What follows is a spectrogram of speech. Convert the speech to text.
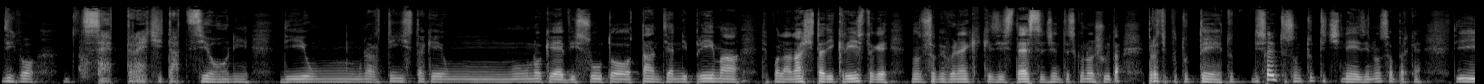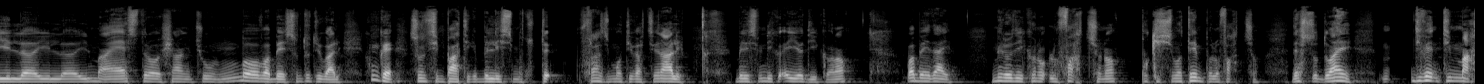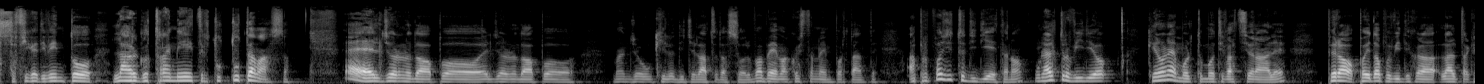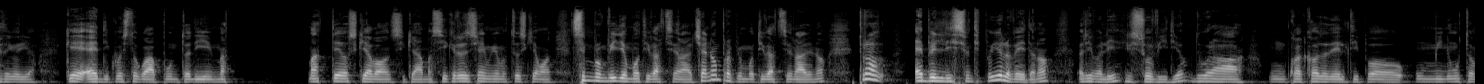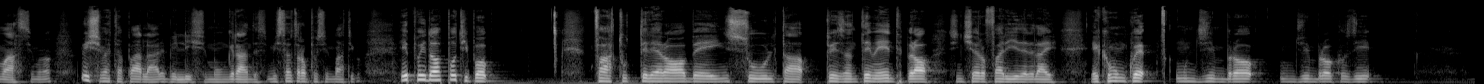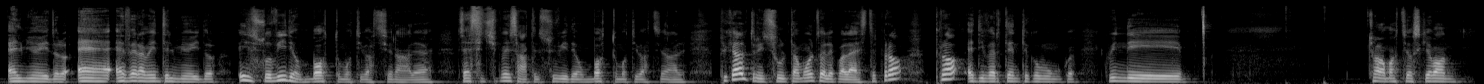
tipo set, tre citazioni di un, un artista che un, uno che è vissuto tanti anni prima, tipo la nascita di Cristo, che non sapevo neanche che esistesse, gente sconosciuta, però tipo tutte, tut, di solito sono tutti cinesi, non so perché, il, il, il maestro Shang Chun, boh vabbè, sono tutti uguali, comunque sono simpatiche, bellissime, tutte frasi motivazionali, bellissime, dico, e io dico, no? Vabbè dai, me lo dicono, lo faccio, no? Pochissimo tempo lo faccio. Adesso domani mm, divento in massa, figa, divento largo 3 metri, tu, tutta massa. E il giorno dopo, il giorno dopo mangio un chilo di gelato da solo. Vabbè, ma questo non è importante. A proposito di dieta, no? Un altro video che non è molto motivazionale, però poi dopo vi dico la, l'altra categoria, che è di questo qua, appunto, di Matteo Matteo Schiavon si chiama, sì, credo sia Matteo Schiavon. Sembra un video motivazionale, cioè non proprio motivazionale, no? Però è bellissimo, tipo io lo vedo, no? Arriva lì, il suo video, dura un qualcosa del tipo un minuto massimo, no? Lui si mette a parlare, bellissimo, un grande, mi sta troppo simpatico. E poi dopo, tipo, fa tutte le robe, insulta pesantemente, però sincero fa ridere, dai. E comunque un gimbro, un gimbro così è il mio idolo, è, è, veramente il mio idolo. E il suo video è un botto motivazionale, eh. Cioè, se ci pensate, il suo video è un botto motivazionale. Più che altro insulta molto le palestre, però, però è divertente comunque. Quindi... Ciao Matteo Schiavon.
